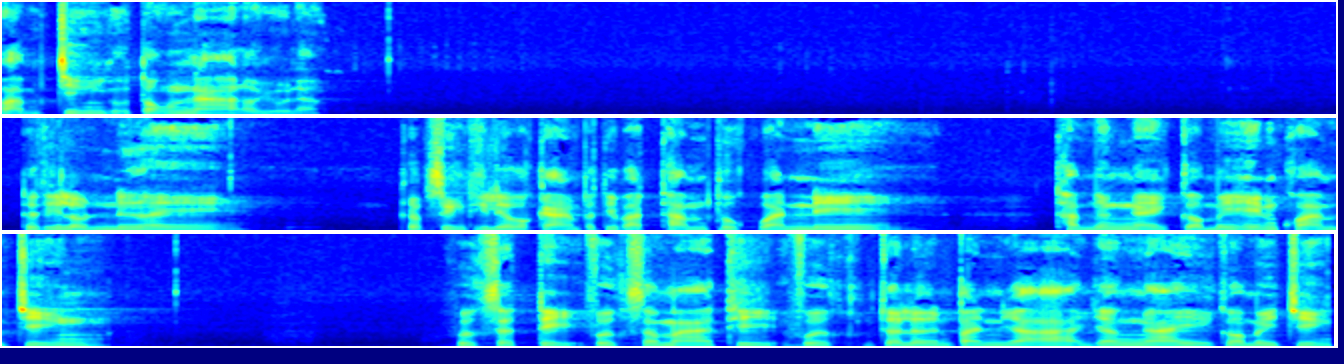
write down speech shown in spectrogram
ความจริงอยู่ตรงหน้าเราอยู่แล้ว แต่ที่เราเหนื่อยกับสิ่งที่เรียกว่าการปฏิบัติธรรมทุกวันนี้ทำยังไงก็ไม่เห็นความจริง ฝึกสติฝึกสมาธิฝึกเจริญปัญญายังไงก็ไม่จริง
